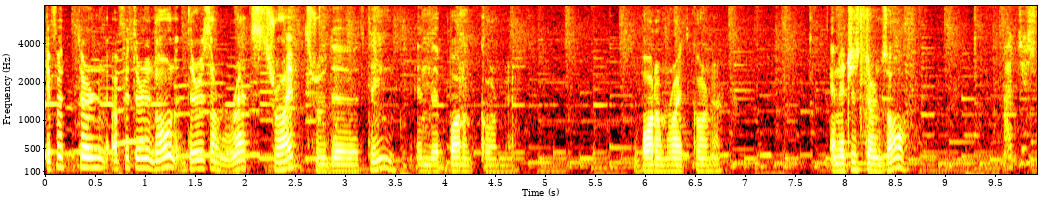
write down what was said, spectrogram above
If I turn if I turn it on, there is a red stripe through the thing in the bottom corner. Bottom right corner. And it just turns off. I just.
